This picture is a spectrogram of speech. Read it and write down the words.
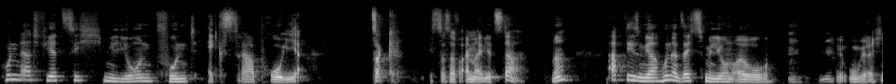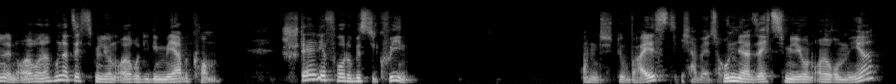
140 Millionen Pfund extra pro Jahr. Zack, ist das auf einmal jetzt da. Ne? Ab diesem Jahr 160 Millionen Euro, Mhm. umgerechnet in Euro, ne? 160 Millionen Euro, die die mehr bekommen. Stell dir vor, du bist die Queen. Und du weißt, ich habe jetzt 160 Millionen Euro mehr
